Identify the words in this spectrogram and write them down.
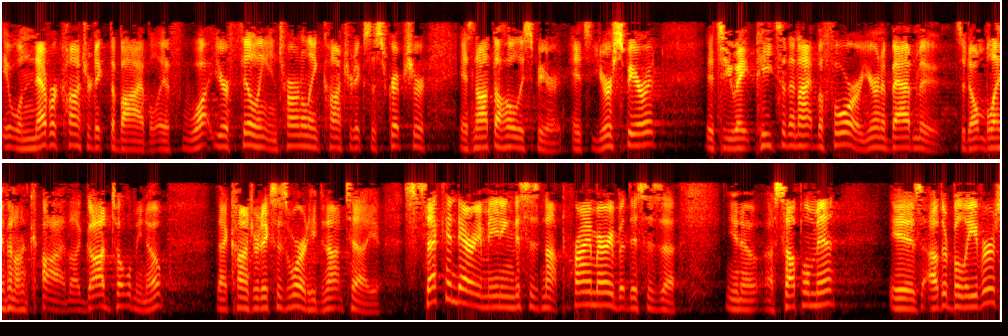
it will never contradict the Bible. If what you're feeling internally contradicts the Scripture, it's not the Holy Spirit. It's your spirit. It's you ate pizza the night before or you're in a bad mood. So don't blame it on God. Like God told me, nope. That contradicts his word. He did not tell you. Secondary meaning, this is not primary, but this is a, you know, a supplement, is other believers.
